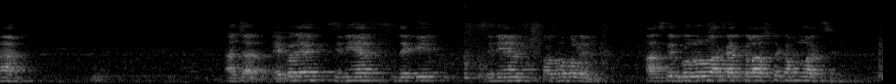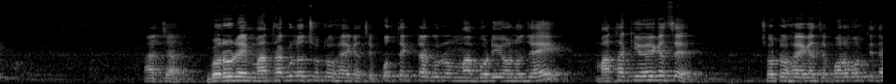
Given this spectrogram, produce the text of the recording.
হ্যাঁ। আচ্ছা এবারে সিনিয়র দেখি। সিনিয়র কথা বলেন। আজকের গরুর আকার ক্লাসটা কেমন লাগছে? আচ্ছা গরুর এই মাথাগুলো ছোট হয়ে গেছে। প্রত্যেকটা গরুর মা বডি অনুযায়ী মাথা কি হয়ে গেছে? ছোট হয়ে গেছে। পরবর্তীতে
